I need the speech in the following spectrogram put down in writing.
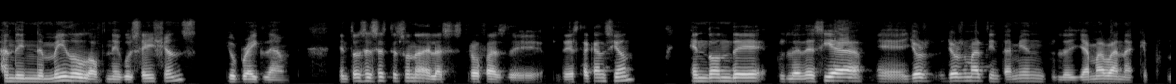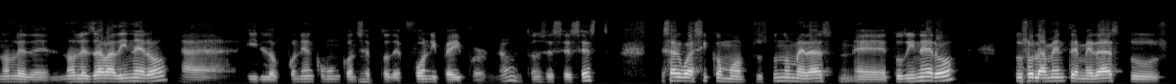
and in the middle of negotiations, you break down. Entonces, esta es una de las estrofas de, esta canción, en donde pues, le decía, eh, George, Martin también pues, le llamaban a que pues, no, le no les daba dinero ah, y lo ponían como un concepto de funny paper, ¿no? Entonces es esto. Es algo así como, pues tú no me das eh, tu dinero, tú solamente me das tus,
